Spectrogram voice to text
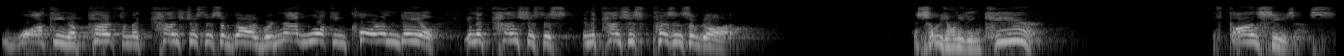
walking apart from the consciousness of God. We're not walking coram deo in the consciousness, in the conscious presence of God. And so we don't even care. If God sees us,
